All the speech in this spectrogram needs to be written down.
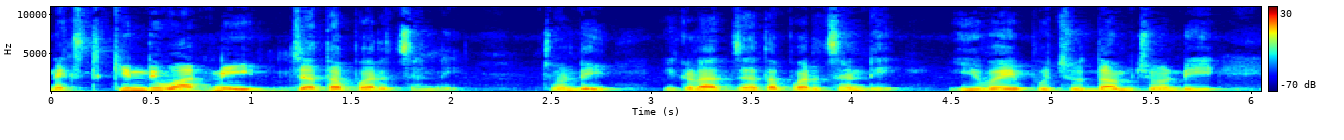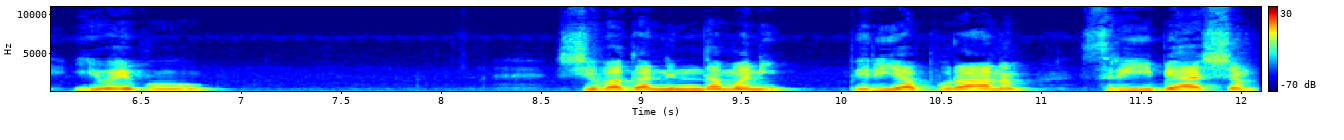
నెక్స్ట్ కింది వాటిని జతపరచండి. చూడండి ఇక్కడ జతపరచండి. ఈ వైపు చూద్దాం చూడండి. ఈ వైపు శివగ నిందమని పెరియ పురాణం శ్రీభాష్యం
